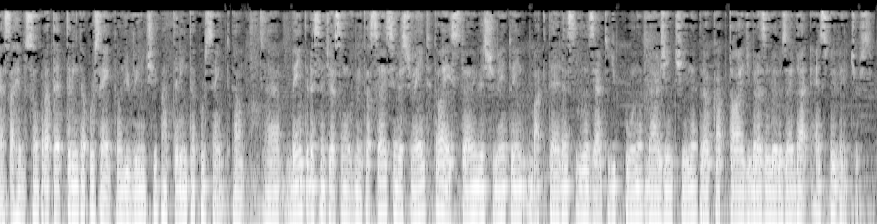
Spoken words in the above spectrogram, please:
essa redução para até 30%, então de 20 a 30%. Tá? É bem interessante essa movimentação, esse investimento. Então é isso, então é um investimento em bactérias do deserto de Puna, da Argentina, para o capital de brasileiros aí da SP Ventures.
